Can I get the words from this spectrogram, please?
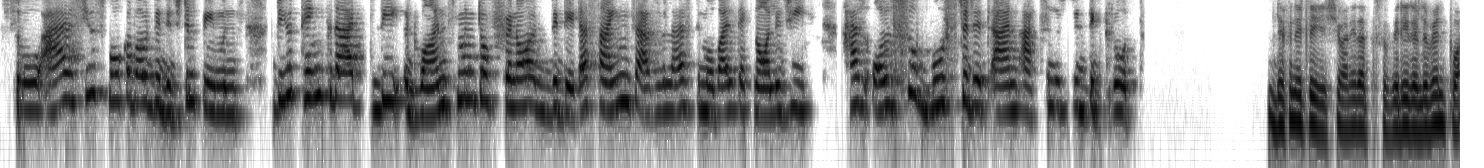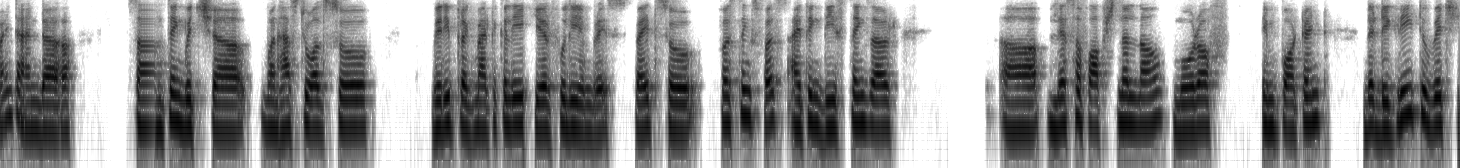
So as you spoke about the digital payments, do you think that the advancement of you know the data science as well as the mobile technology has also boosted it and accelerated the growth? Definitely, Shivani, that's a very relevant point and uh, something which uh, one has to also very pragmatically, carefully embrace, right? So first things first, I think these things are uh, less of optional now, more of important. The degree to which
